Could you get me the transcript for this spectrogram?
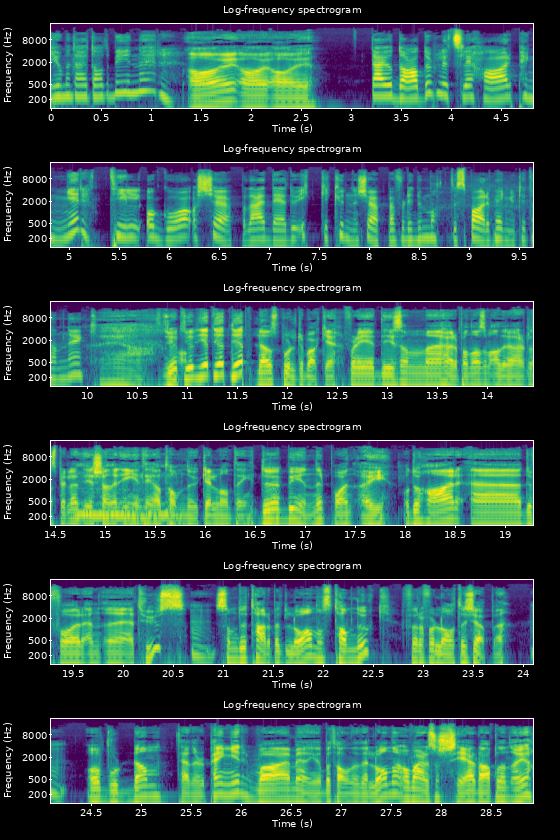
Jo, men det er jo da det begynner. Oi, oi, oi. Det er jo da du plutselig har penger til å gå og kjøpe deg det du ikke kunne kjøpe fordi du måtte spare penger til Tom Nook. Ja. Jepp, jepp, jepp, jepp. La oss spole tilbake. Fordi de som eh, hører på nå, som aldri har hørt om spillet, de skjønner ingenting av Tom Nook eller noen ting. Du begynner på en øy, og du har eh, Du får en, eh, et hus Mm. som du tar opp et lån hos Tom Nook for å få lov til å kjøpe. Mm. Og hvordan tjener du penger? Hva er meningen å betale ned det lånet? Og hva er det som skjer da på den øya?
